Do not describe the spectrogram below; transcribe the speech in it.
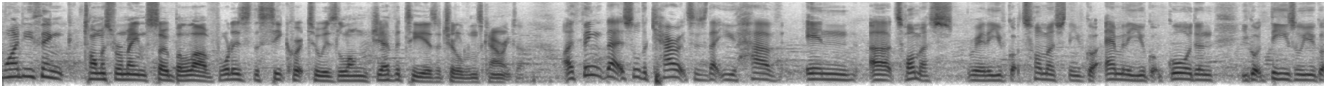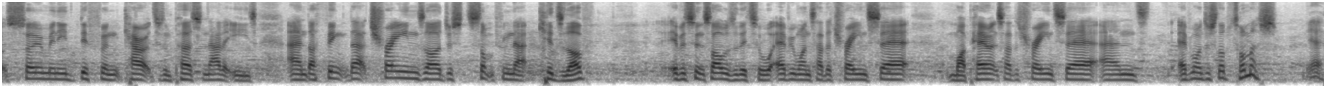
Why do you think Thomas remains so beloved? What is the secret to his longevity as a children's character? I think that it's all the characters that you have in uh, Thomas, really. You've got Thomas, then you've got Emily, you've got Gordon, you've got Diesel, you've got so many different characters and personalities. And I think that trains are just something that kids love. Ever since I was little, everyone's had a train set, my parents had a train set, and everyone just loves Thomas. Yeah.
